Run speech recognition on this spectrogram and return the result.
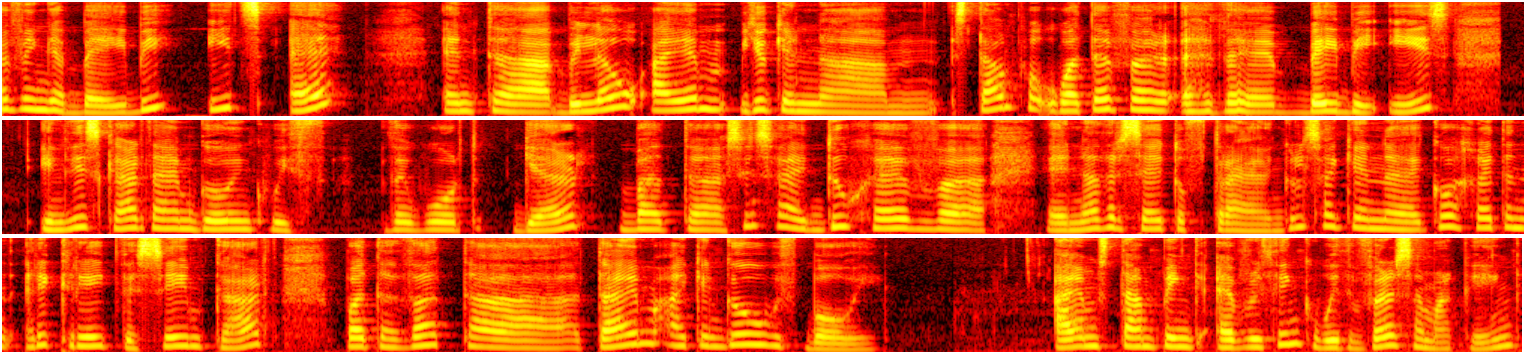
having a baby, it's a and uh, below I am you can um, stamp whatever the baby is. In this card I am going with the word girl, but uh, since I do have uh, another set of triangles, I can uh, go ahead and recreate the same card, but at that uh, time I can go with boy. I am stamping everything with Versamark ink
